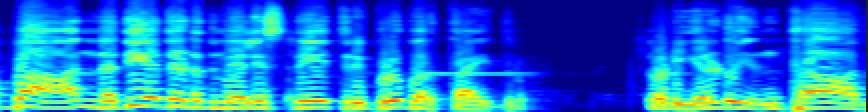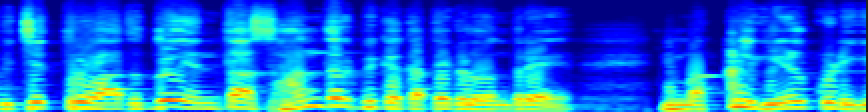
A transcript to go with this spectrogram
ಒಬ್ಬ ನದಿಯ ದಡದ ಮೇಲೆ ಸ್ನೇಹಿತರಿಬ್ಬರು ಬರ್ತಾ ಇದ್ರು. ನೋಡಿ, ಎರಡು ಎಂಥ ವಿಚಿತ್ರವಾದದ್ದು, ಎಂಥ ಸಾಂದರ್ಭಿಕ ಕಥೆಗಳು ಅಂದರೆ ನಿಮ್ಮ ಮಕ್ಕಳಿಗೆ ಹೇಳ್ಕೊಡಿ.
